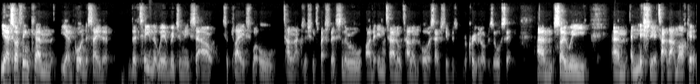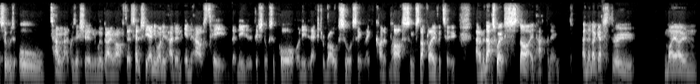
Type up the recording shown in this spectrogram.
Yeah, so I think um, yeah, important to say that the team that we originally set out to place were all talent acquisition specialists. So they're all either internal talent or essentially recruitment or resourcing. Um, so we um, initially attacked that market. So it was all talent acquisition. We were going after essentially anyone who had an in house team that needed additional support or needed extra role sourcing, they could kind of pass some stuff over to. Um, and that's where it started happening. And then I guess through my own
